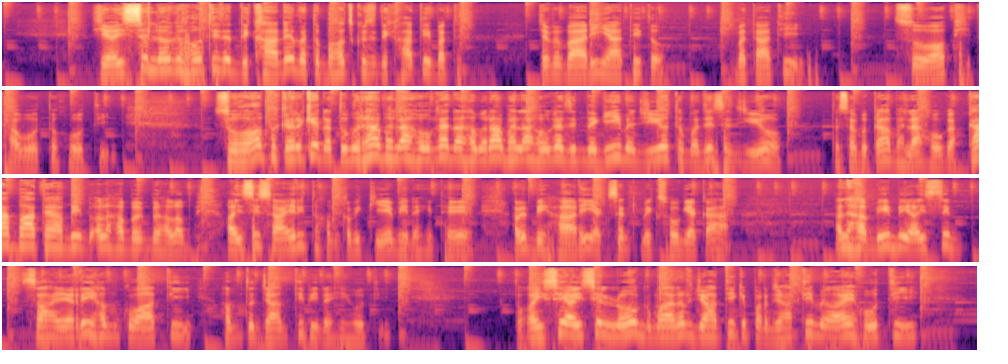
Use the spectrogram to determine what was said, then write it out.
ये ऐसे लोग होती जो दिखाने में तो बहुत कुछ दिखाती बट जब बारी आती तो बताती, सो ऑफ़ ही था वो तो होती। सो ऑफ़ करके ना तुम्हारा भला होगा, ना हमारा भला होगा। ज़िंदगी में जियो तो मज़े से जियो तो सबका भला होगा। क्या बात है, हबीब अल हबीब हलब ऐसी शायरी तो हम कभी किए भी नहीं थे। अभी बिहारी एक्सेंट मिक्स हो गया का? अल हबीब, ऐसी शायरी हमको आती, हम तो जानती भी नहीं होती। तो ऐसे ऐसे लोग मानव जाति के प्रजाति में आए होती,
